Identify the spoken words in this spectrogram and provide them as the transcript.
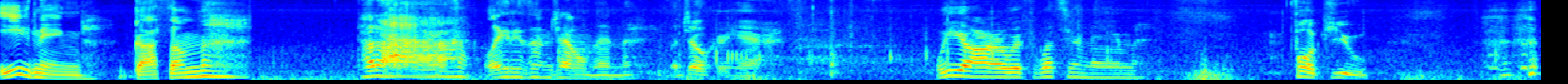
evening, Gotham. Ta-da! Ladies and gentlemen, the Joker here. We are with, what's your name? Fuck you.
